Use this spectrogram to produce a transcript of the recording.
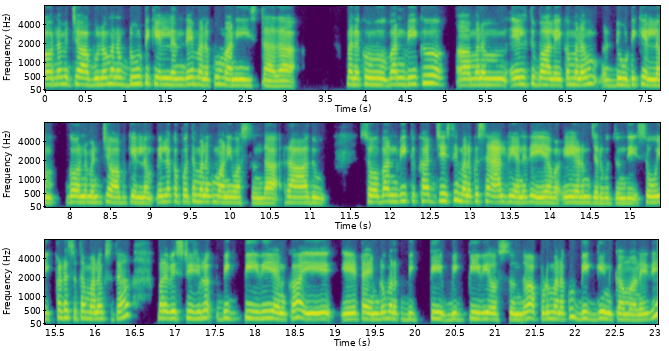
గవర్నమెంట్ జాబ్లో మనం డ్యూటీకి వెళ్ళందే మనకు మనీ ఇస్తాదా? మనకు వన్ వీక్ మనం హెల్త్ బాగాలేక మనం డ్యూటీకి వెళ్ళాం గవర్నమెంట్ జాబ్కి వెళ్ళాం. వెళ్ళకపోతే మనకు మనీ వస్తుందా? రాదు. సో వన్ వీక్ కట్ చేసి మనకు శాలరీ అనేది వేయడం జరుగుతుంది. సో ఇక్కడ సుత మనకు సుత మన వెస్టీజ్లో బిగ్ పీవీ కనుక ఏ ఏ టైంలో మనకు బిగ్ బిగ్ పీవీ వస్తుందో అప్పుడు మనకు బిగ్ ఇన్కమ్ అనేది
